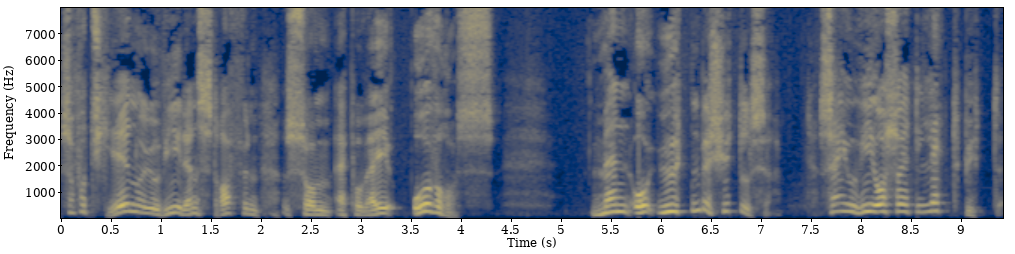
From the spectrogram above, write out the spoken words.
så fortjener jo vi den straffen som er på vei over oss. Men og uten beskyttelse så er jo vi også et lett bytte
